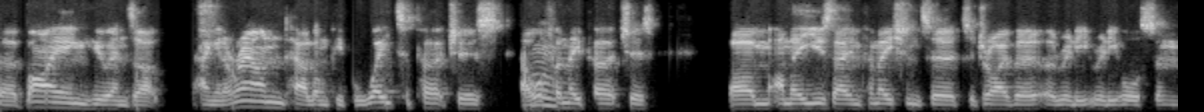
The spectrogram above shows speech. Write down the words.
uh, buying, who ends up hanging around, how long people wait to purchase, how mm. often they purchase. Um, and they use that information to, to drive a, a really, really awesome,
